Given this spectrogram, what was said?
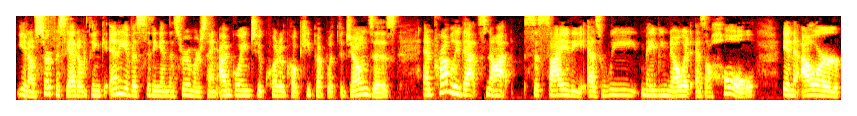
you know surfacey i don't think any of us sitting in this room are saying i'm going to quote unquote keep up with the joneses and probably that's not society as we maybe know it as a whole in our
